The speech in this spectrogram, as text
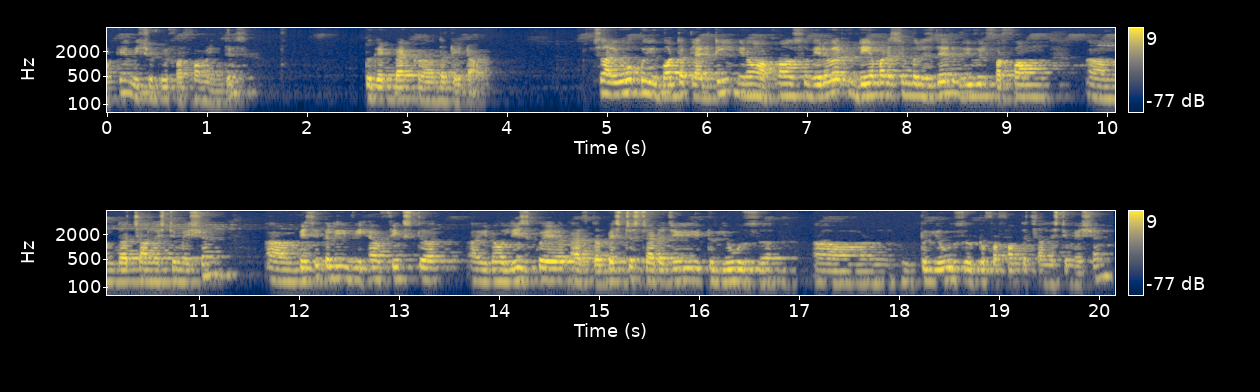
Okay? We should be performing this to get back uh, the data. So i hope you got the clarity. You know across wherever dmrs symbol is there we will perform um, the channel estimation. Um, basically we have fixed uh, uh, you know least square as the best strategy to use uh, to use to perform the channel estimation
